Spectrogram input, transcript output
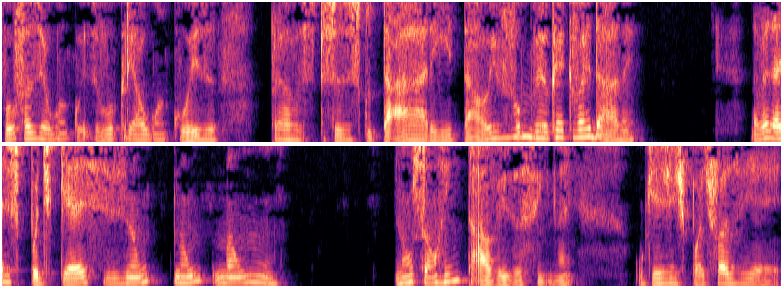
vou fazer alguma coisa, vou criar alguma coisa para as pessoas escutarem e tal, e vamos ver o que é que vai dar, né? Na verdade, os podcasts, eles não, não, não, não são rentáveis assim, né? O que a gente pode fazer é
